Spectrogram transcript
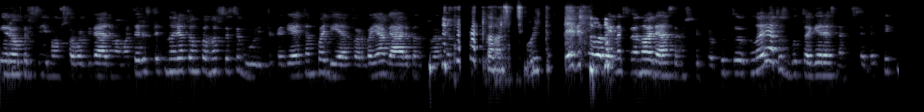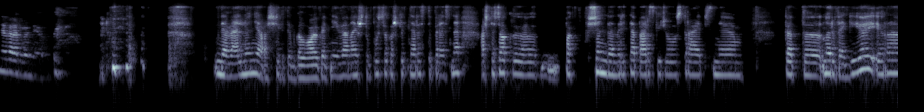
geriau prisiima už savo gyvenimą. Moteris taip norėtų ant ko nors atsigulti kad jai ten padėtų arba ją garbintų arba ko nors atsigulti. Tai visi labai mes vienodi esam iš tikrųjų būtų norėtųs būt ta geresnė pusė bet taip velnio nėra ne velnio nėra, aš irgi taip galvoju, kad nei viena iš tų pusių kažkaip nėra stipresnė. Aš tiesiog šiandien ryte perskaičiau straipsnį, kad Norvegijoje yra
